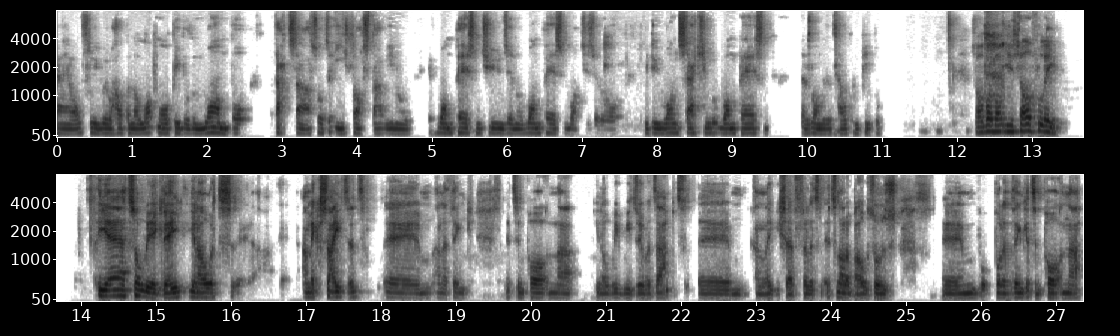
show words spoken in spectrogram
Uh, hopefully, we're helping a lot more people than one, but that's our sort of ethos that, you know, if one person tunes in or one person watches it or we do one session with one person, as long as it's helping people. So, what about yourself, Lee? Yeah, I totally agree. You know, it's I'm excited, um, and I think it's important that you know we, we do adapt. Um, and like you said, Phil, it's, it's not about us Um, but, but, I think it's important that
